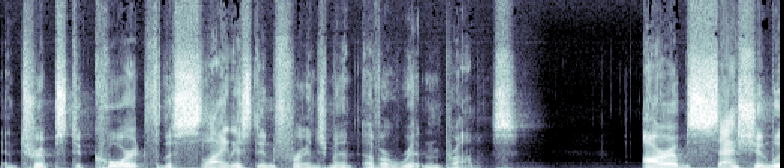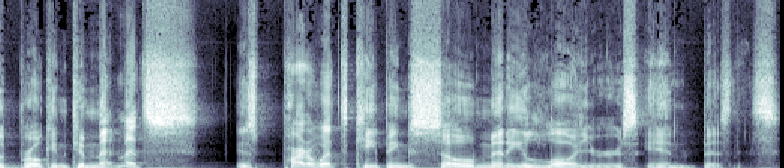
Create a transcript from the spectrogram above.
and trips to court for the slightest infringement of a written promise. Our obsession with broken commitments is part of what's keeping so many lawyers in business.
